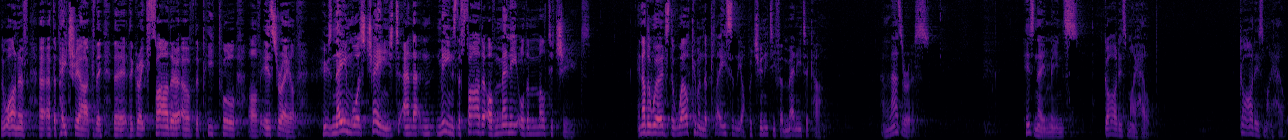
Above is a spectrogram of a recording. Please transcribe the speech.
the one of, uh, of the patriarch, the, the, the great father of the people of Israel, whose name was changed, and that means the father of many or the multitude. In other words, the welcome and the place and the opportunity for many to come. And Lazarus, his name means God is my help. God is my help.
